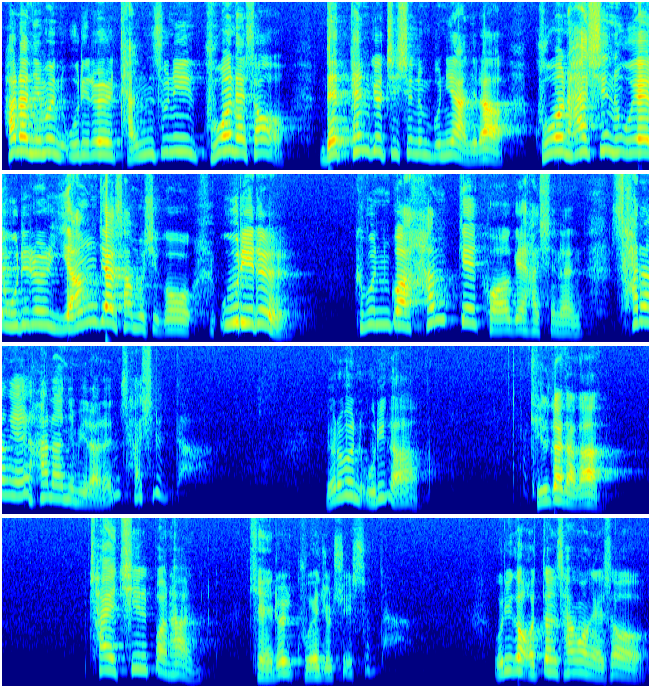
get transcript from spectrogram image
하나님은 우리를 단순히 구원해서 내팽겨치시는 분이 아니라 구원하신 후에 우리를 양자 삼으시고 우리를 그분과 함께 거하게 하시는 사랑의 하나님이라는 사실입니다. 여러분 우리가 길 가다가 차에 치일 뻔한 개를 구해줄 수 있습니다. 우리가 어떤 상황에서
